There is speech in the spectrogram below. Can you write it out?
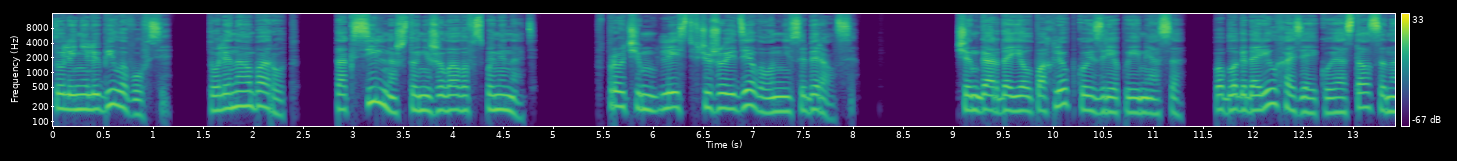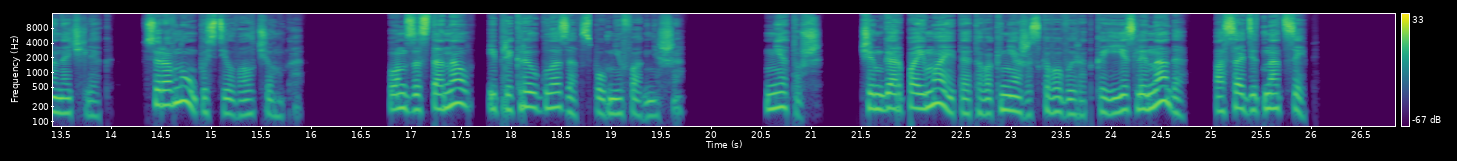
То ли не любила вовсе, то ли наоборот, так сильно, что не желала вспоминать. Впрочем, лезть в чужое дело он не собирался. Чингар доел похлебку из репы и мяса, поблагодарил хозяйку и остался на ночлег. Все равно упустил волчонка. Он застонал и прикрыл глаза, вспомнив Агниша. Нет уж, Чингар поймает этого княжеского выродка и, если надо, посадит на цепь.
